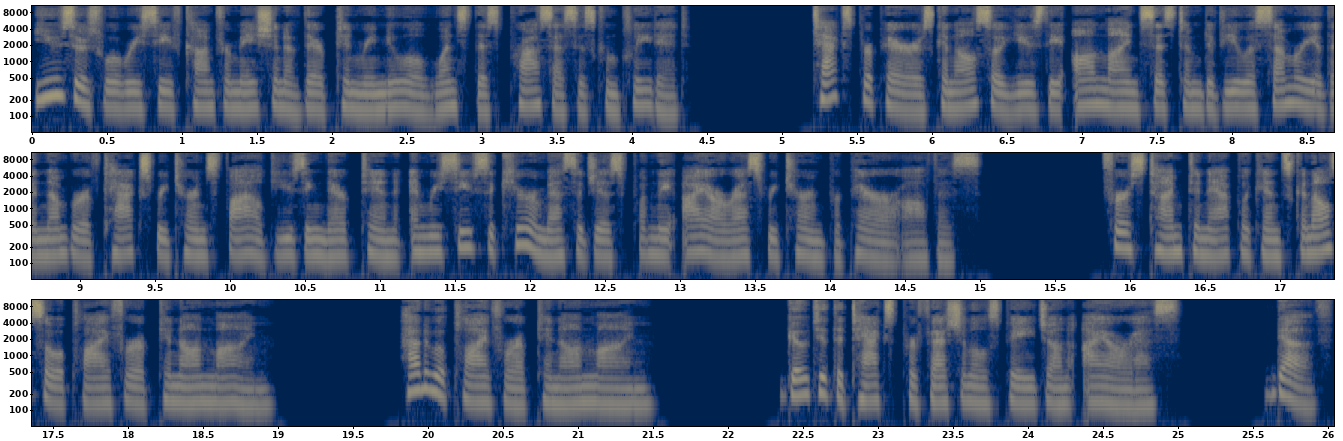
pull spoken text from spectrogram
Users will receive confirmation of their PTIN renewal once this process is completed. Tax preparers can also use the online system to view a summary of the number of tax returns filed using their PTIN and receive secure messages from the IRS Return Preparer Office. First time PTIN applicants can also apply for a PTIN online. How to apply for a PTIN online? Go to the Tax Professionals page on IRS.gov.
